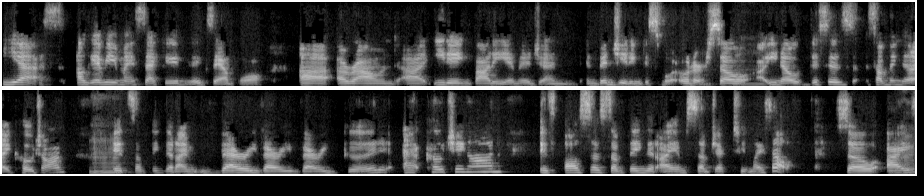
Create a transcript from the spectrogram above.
Yes, I'll give you my second example uh, around uh, eating, body image, and, and binge eating disorder. So, mm-hmm. you know, this is something that I coach on. Mm-hmm. It's something that I'm very, very, very good at coaching on. It's also something that I am subject to myself. So right. I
